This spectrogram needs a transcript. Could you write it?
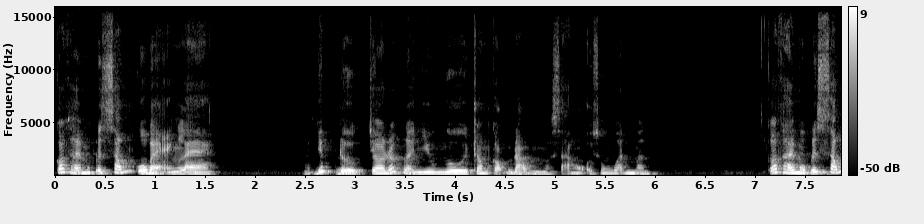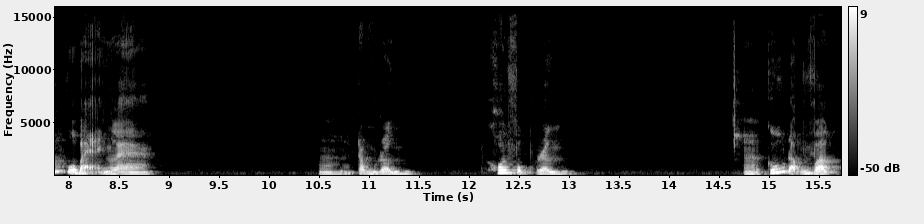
Có thể mục đích sống của bạn là giúp được cho rất là nhiều người trong cộng đồng và xã hội xung quanh mình. Có thể mục đích sống của bạn là à, trồng rừng, khôi phục rừng, à, cứu động vật.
